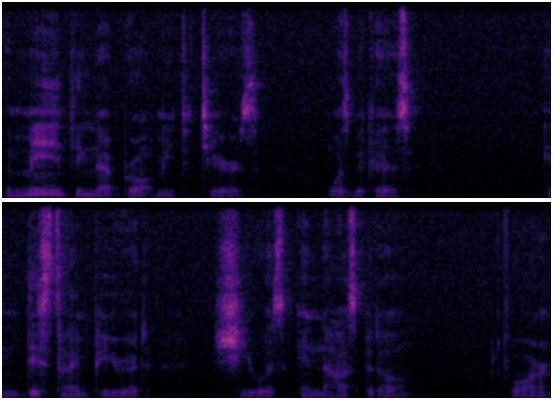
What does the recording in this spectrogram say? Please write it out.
The main thing that brought me to tears was because in this time period, she was in the hospital for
